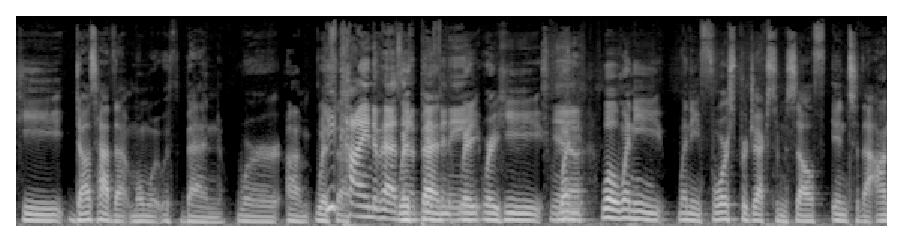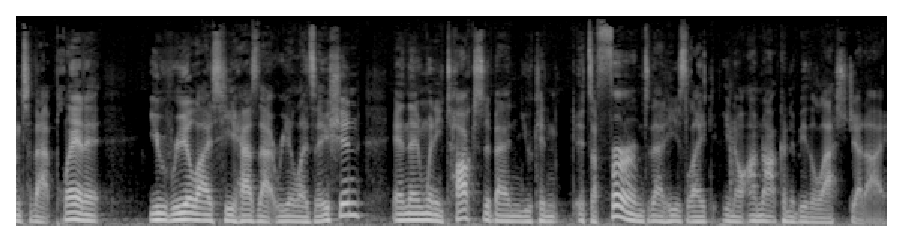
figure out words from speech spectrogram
he does have that moment with Ben where um, with He uh, kind of has with an Ben where, where he Yeah. when well when he when he force projects himself into that onto that planet, you realize he has that realization, and then when he talks to Ben, you can it's affirmed that he's like you know I'm not going to be the last Jedi.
